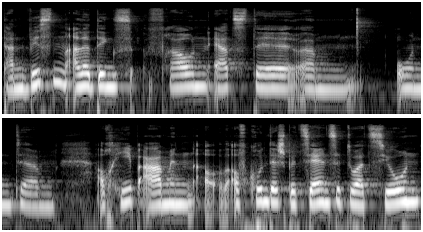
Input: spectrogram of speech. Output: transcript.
Dann wissen allerdings Frauen, Ärzte, ähm, und ähm, auch Hebammen aufgrund der speziellen Situation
